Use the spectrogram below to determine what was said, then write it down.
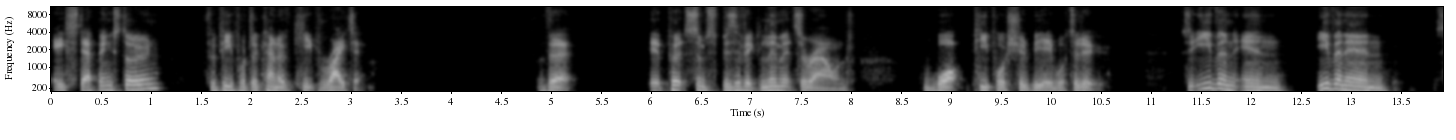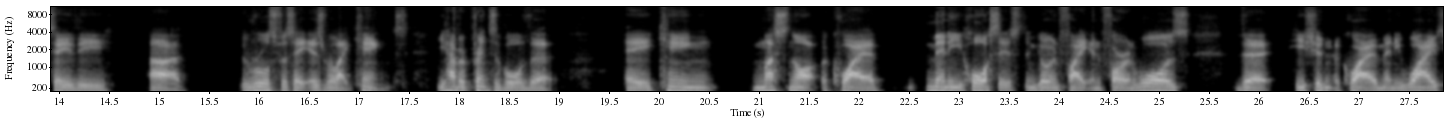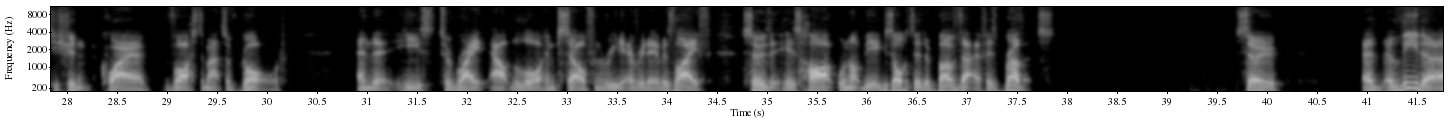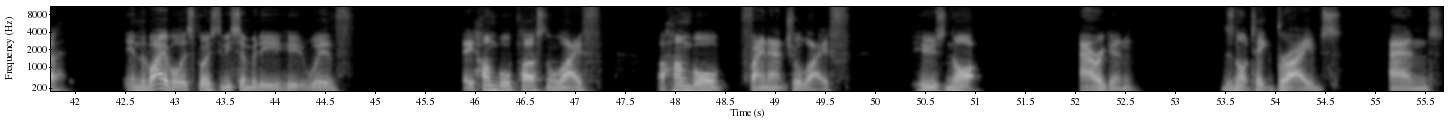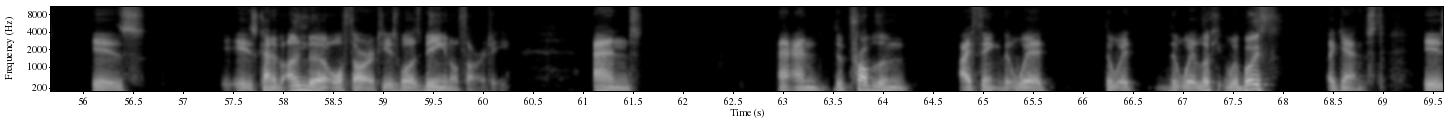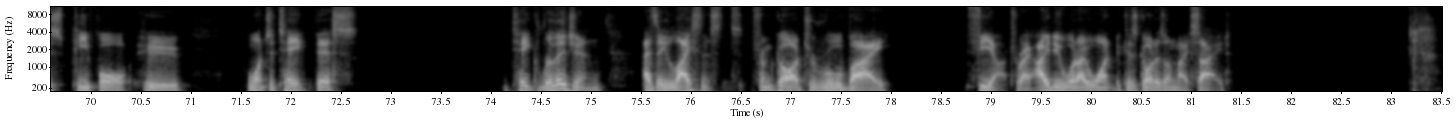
a stepping stone for people to kind of keep writing that it puts some specific limits around what people should be able to do so even in even in say the uh, the rules for say Israelite kings. You have a principle that a king must not acquire many horses and go and fight in foreign wars. That he shouldn't acquire many wives. He shouldn't acquire vast amounts of gold, and that he's to write out the law himself and read it every day of his life, so that his heart will not be exalted above that of his brothers. So, a, a leader in the Bible is supposed to be somebody who with a humble personal life, a humble financial life, who's not arrogant, does not take bribes, and is is kind of under authority as well as being an authority. And and the problem i think that we're that we're that we're looking we're both against is people who want to take this take religion as a license from god to rule by fiat right? I do what i want because god is on my side.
